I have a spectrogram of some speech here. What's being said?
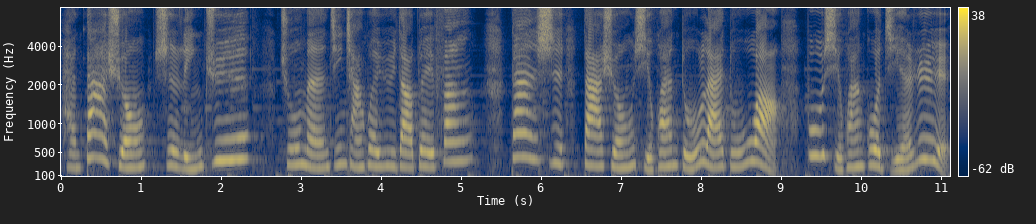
和大熊是邻居，出门经常会遇到对方。但是大熊喜欢独来独往，不喜欢过节日。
